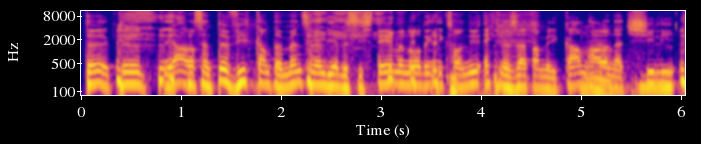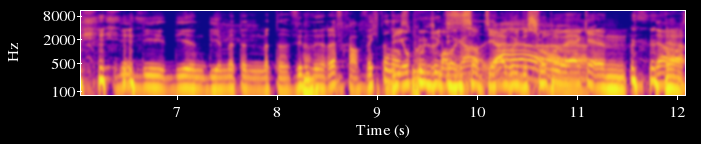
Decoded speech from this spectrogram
te, te, ja, dat zijn te vierkante mensen en die hebben systemen nodig. Ik zou nu echt een Zuid-Amerikaan halen uit Chili, die, die, die, die met, een, met een vierde ref gaat vechten. Die opgegroeid maar is in Santiago in de Ja, sloppenwijken. En... Ja.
